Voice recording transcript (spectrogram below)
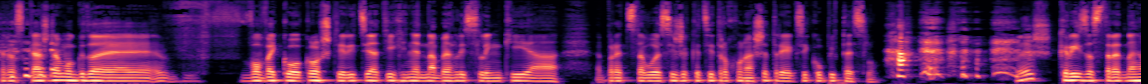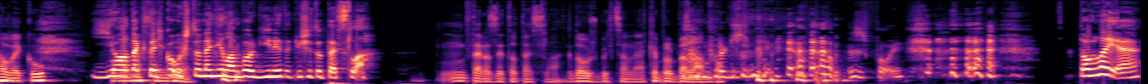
Teraz každému, kdo je vo veku okolo 40 hned nabehli slinky a představuje si, že keď si trochu našetří, jak si koupí Teslu. Víš, kríza středného veku. Jo, tak teďko už to není Lamborghini, teď už je to Tesla. Mm, teraz je to Tesla. Kdo už by chcel nějaké blbé Lamborghini? už poj. Tohle je,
